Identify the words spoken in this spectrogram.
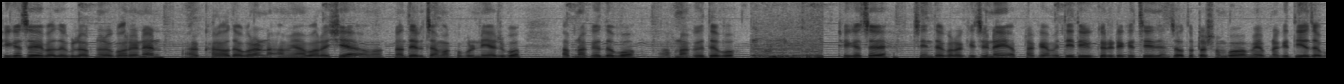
ঠিক আছে এই বাজারগুলো আপনারা ঘরে নেন আর খাওয়া দাওয়া করেন। আমি আবার এসে আপনাদের জামা কাপড় নিয়ে আসব। আপনাকে দেবো আপনাকে দেবো। ঠিক আছে চিন্তা করার কিছু নেই। আপনাকে আমি দিদি করে রেখেছি যতটা সম্ভব আমি আপনাকে দিয়ে যাব।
